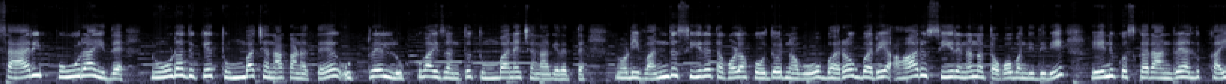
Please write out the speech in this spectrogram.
ಸ್ಯಾರಿ ಪೂರ ಇದೆ. ನೋಡೋದಕ್ಕೆ ತುಂಬ ಚೆನ್ನಾಗಿ ಕಾಣುತ್ತೆ. ಉಟ್ರೆ ಲುಕ್ ವೈಸ್ ಅಂತೂ ತುಂಬಾ ಚೆನ್ನಾಗಿರುತ್ತೆ. ನೋಡಿ, ಒಂದು ಸೀರೆ ತಗೊಳಕ್ಕೆ ಹೋದವ್ರು ನಾವು ಬರೋಬ್ಬರಿ ಆರು ಸೀರೆನ ನಾವು ತೊಗೊಬಂದಿದ್ದೀವಿ ಏನಕ್ಕೋಸ್ಕರ ಅಂದರೆ ಅದು ಕೈ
